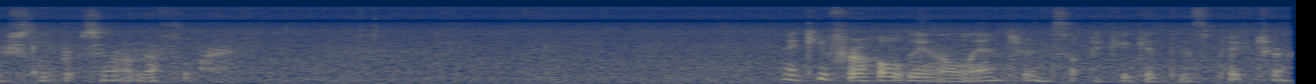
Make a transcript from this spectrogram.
Your slippers are on the floor. Thank you for holding the lantern so I could get this picture.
